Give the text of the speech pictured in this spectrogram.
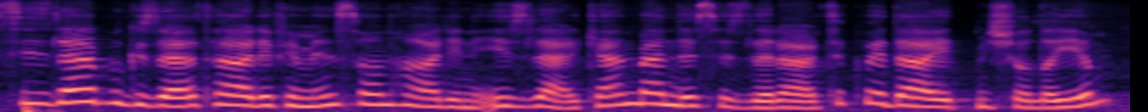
Sizler bu güzel tarifimin son halini izlerken ben de sizlere artık veda etmiş olayım.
